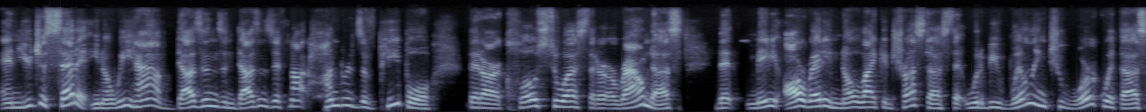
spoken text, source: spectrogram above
And you just said it, you know, we have dozens and dozens, if not hundreds of people that are close to us, that are around us, that maybe already know, like, and trust us, that would be willing to work with us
